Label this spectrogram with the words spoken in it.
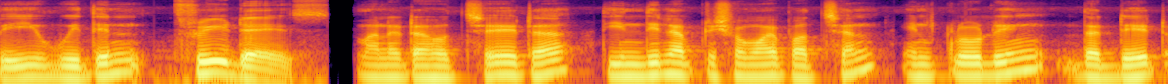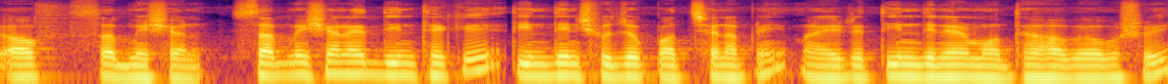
be within three days মানে এটা হচ্ছে এটা তিন দিন আপনি সময় পাচ্ছেন including the date of submission সাবমিশনের দিন থেকে তিন দিন সুযোগ পাচ্ছেন আপনি মানে এটা তিন দিনের মধ্যে হবে অবশ্যই।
